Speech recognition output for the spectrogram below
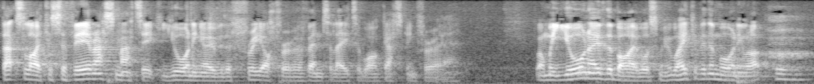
that's like a severe asthmatic yawning over the free offer of a ventilator while gasping for air. When we yawn over the Bible, so we wake up in the morning, we're like, oh,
